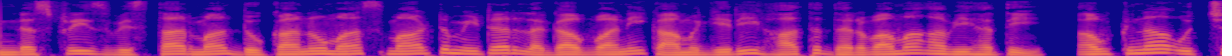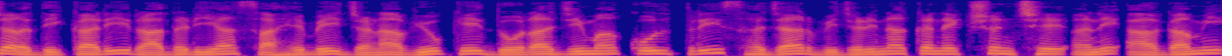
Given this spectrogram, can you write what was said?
ઇન્ડસ્ટ્રીઝ વિસ્તારમાં દુકાનોમાં સ્માર્ટ મીટર લગાવવાની કામગીરી હાથ ધરવામાં આવી હતી. અવકના ઉચ્ચ અધિકારી રાદડિયા સાહેબે જણાવ્યું કે ધોરાજીમાં કુલ ત્રીસ હજાર વીજળીના કનેક્શન છે અને આગામી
